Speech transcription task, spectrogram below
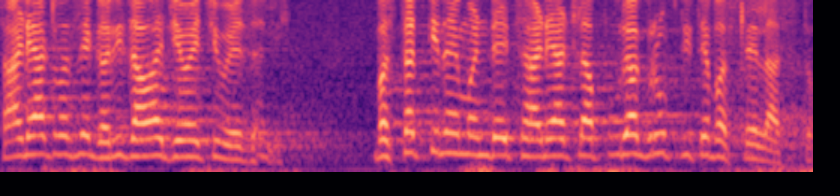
साडेआठ वाजले घरी जावा जेवायची वेळ झाली. बसतात की नाही मंडईत साडेआठला पुरा ग्रुप तिथे बसलेला असतो.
